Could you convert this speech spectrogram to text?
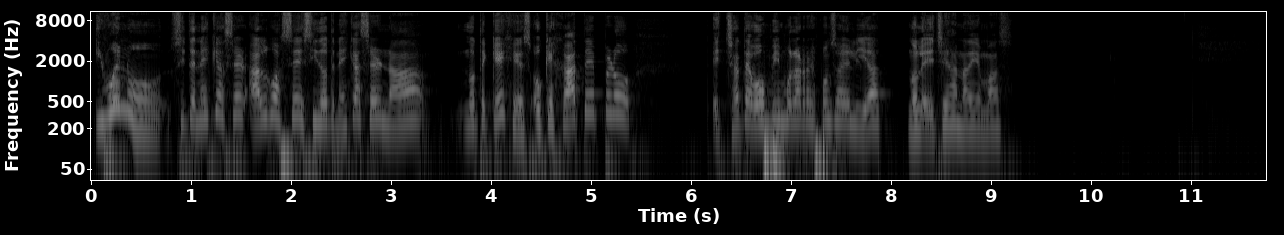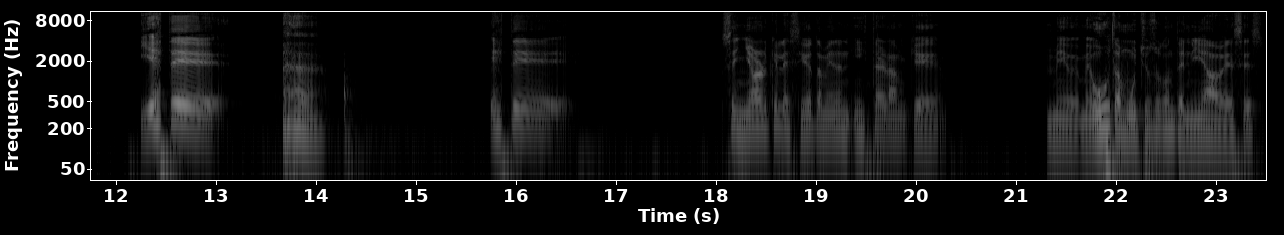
Y bueno, si tenés que hacer algo, hacé. Si no tenés que hacer nada, no te quejes. O quejate, pero echate a vos mismo la responsabilidad. No le eches a nadie más. Y este. Este señor que le sigo también en Instagram que me, me, gusta mucho su contenido a veces.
